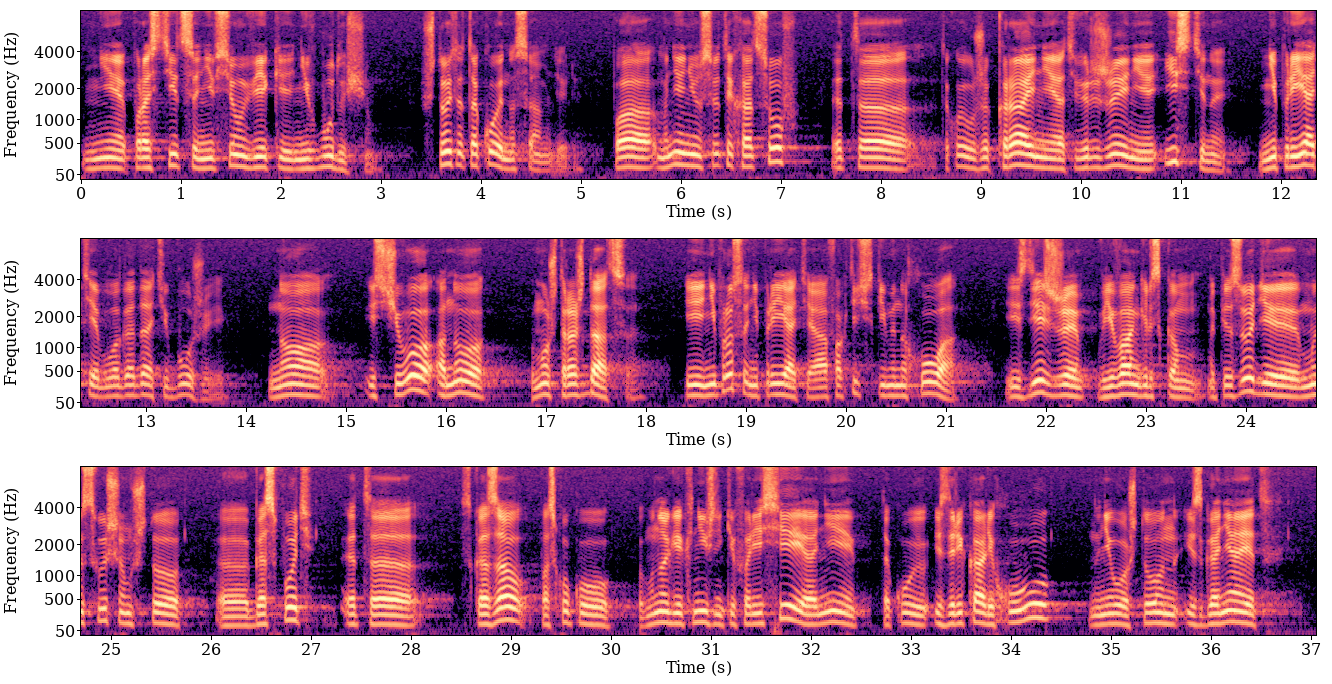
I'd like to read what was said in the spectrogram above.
не простится ни в всем веке, ни в будущем. Что это такое на самом деле? По мнению святых отцов, это такое уже крайнее отвержение истины, неприятие благодати Божией. Но из чего оно может рождаться? И не просто неприятие, а фактически именно хуа. И здесь же в евангельском эпизоде мы слышим, что э, Господь это сказал, поскольку многие книжники фарисеи, они такую изрекали хулу на него, что он изгоняет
